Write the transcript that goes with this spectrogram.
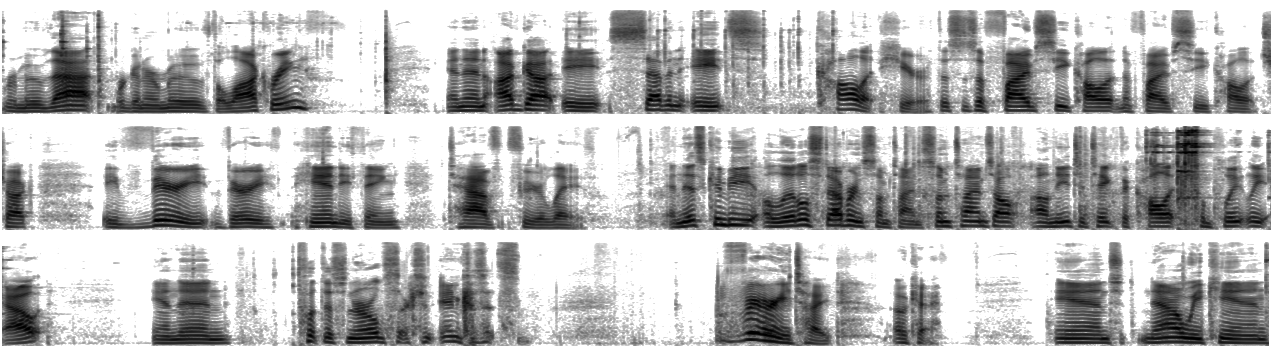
remove that. We're gonna remove the lock ring. And then I've got a 7 8 collet here. This is a 5C collet and a 5C collet chuck. A very, very handy thing to have for your lathe. And this can be a little stubborn sometimes. Sometimes I'll, I'll need to take the collet completely out and then put this knurled section in because it's very tight. Okay. And now we can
